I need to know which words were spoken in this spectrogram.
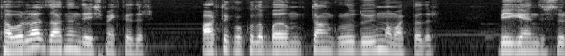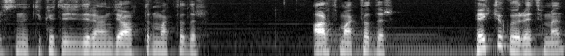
Tavırlar zaten değişmektedir. Artık okula bağımlılıktan gurur duyulmamaktadır. Bilgi endüstrisini tüketici direnci arttırmaktadır. Artmaktadır. Pek çok öğretmen,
